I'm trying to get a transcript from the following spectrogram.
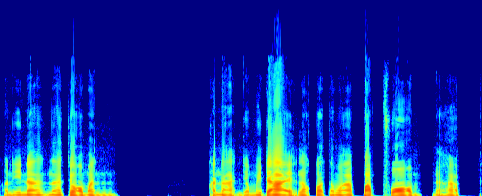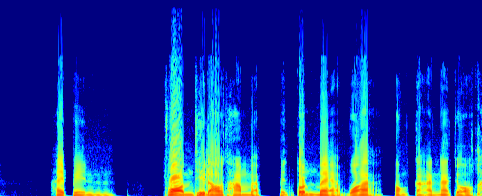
คราวนี้หน้าหน้าจอมันขนาดยังไม่ได้ เราก็จะมาปรับฟอร์มนะครับ ให้เป็นฟอร์มที่เราทำแบบเป็นต้นแบบว่าต้องการหน้าจอข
